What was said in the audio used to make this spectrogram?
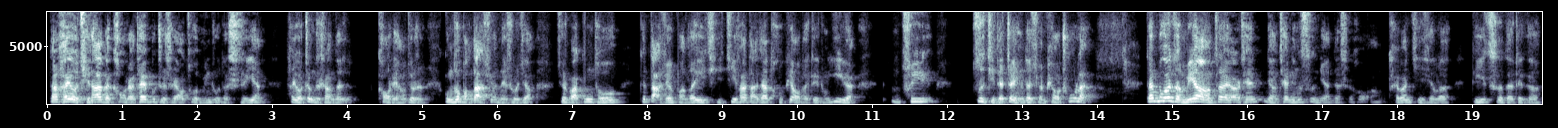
当然还有其他的考量，他也不只是要做民主的实验，他有政治上的考量，就是公投绑大选，那时候叫就是把公投跟大选绑在一起，激发大家投票的这种意愿，催自己的阵营的选票出来。但不管怎么样，在二千两千零四年的时候啊，台湾进行了第一次的这个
